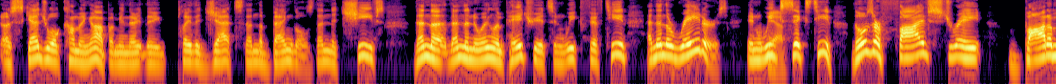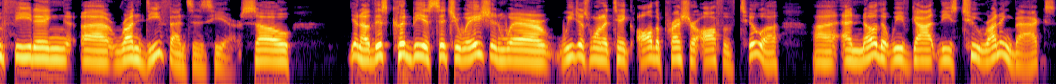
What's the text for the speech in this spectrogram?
a schedule coming up. I mean, they they play the Jets, then the Bengals, then the Chiefs, then the then the New England Patriots in week 15, and then the Raiders in week yeah. 16. Those are five straight bottom feeding uh, run defenses here. So, you know, this could be a situation where we just want to take all the pressure off of Tua uh, and know that we've got these two running backs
